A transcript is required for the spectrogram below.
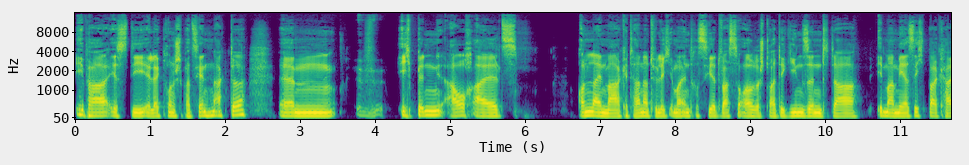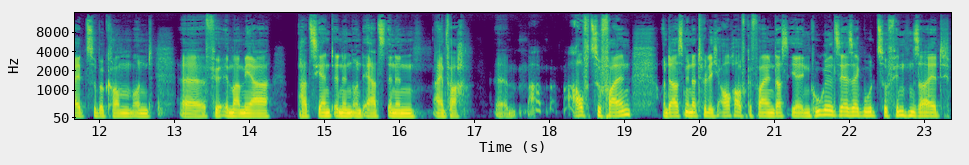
EPA ist die elektronische Patientenakte. Ähm, ich bin auch als Online-Marketer natürlich immer interessiert, was so eure Strategien sind, da immer mehr Sichtbarkeit zu bekommen und äh, für immer mehr PatientInnen und ÄrztInnen einfach ähm, aufzufallen. Und da ist mir natürlich auch aufgefallen, dass ihr in Google sehr, sehr gut zu finden seid.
